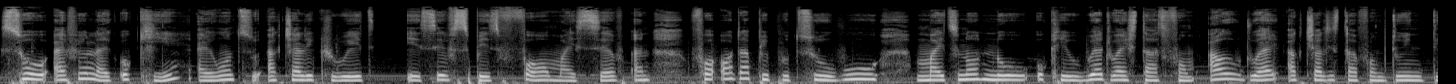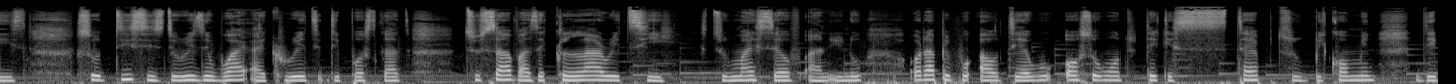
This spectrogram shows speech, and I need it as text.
so I feel like okay, I want to actually create a safe space for myself and for other people too who might not know okay where do i start from? How do i actually start from doing this? So this is the reason why i create the postcard to serve as a clarity to myself and you know other people out there who also want to take a step to becoming the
